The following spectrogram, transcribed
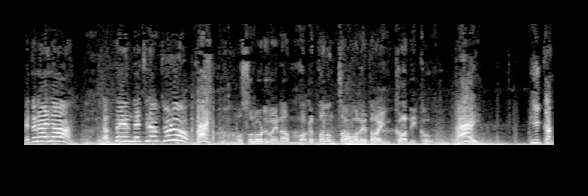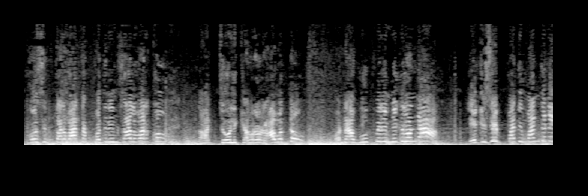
పెదనాయనా రత్నయం తెచ్చినాం చూడు! ముసలోడివైన మగతనం చావలేదురా ఇంకా నీకు! ఇక కోసిన తర్వాత పది నిమిషాల వరకు నా జోలికి ఎవరు రావద్దు నా ఊపిరి మిగులున్నా ఎగిసి పది మందిని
